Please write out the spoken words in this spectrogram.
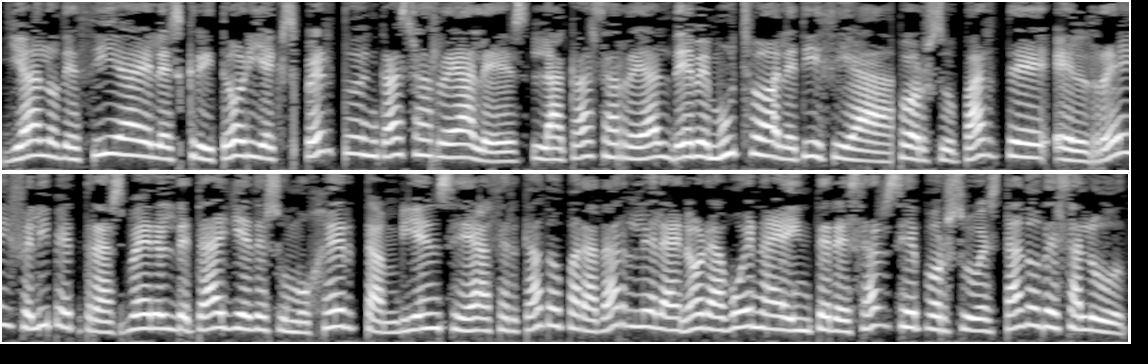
Ya lo decía el escritor y experto en casas reales, la Casa Real debe mucho a Leticia. Por su parte, el rey Felipe, tras ver el detalle de su mujer, también se ha acercado para darle la enhorabuena e interesarse por su estado de salud.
